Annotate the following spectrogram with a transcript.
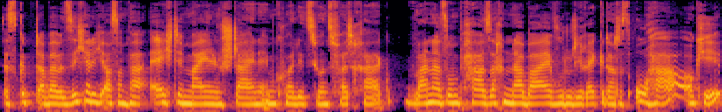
Es gibt aber sicherlich auch so ein paar echte Meilensteine im Koalitionsvertrag. Waren da so ein paar Sachen dabei, wo du direkt gedacht hast, oha, okay,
